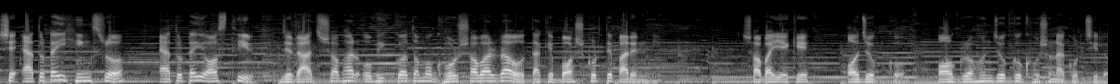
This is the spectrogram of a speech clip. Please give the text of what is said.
সে এতটাই হিংস্র, এতটাই অস্থির যে রাজসভার অভিজ্ঞতম ঘোরসভাররাও তাকে বশ করতে পারেননি। সবাই একে অযোগ্য, অগ্রহণযোগ্য ঘোষণা করছিল।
